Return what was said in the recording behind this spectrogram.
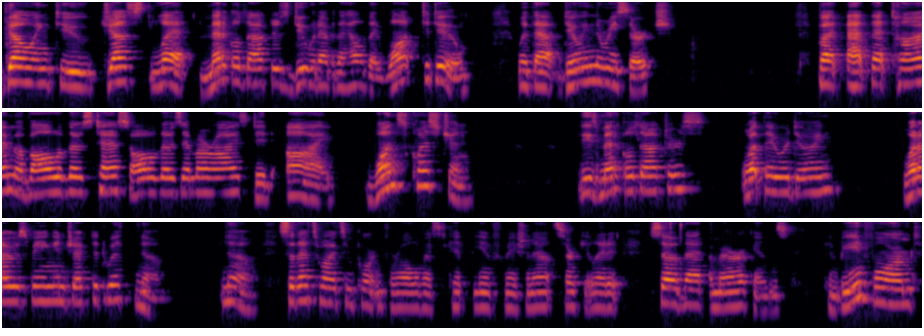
going to just let medical doctors do whatever the hell they want to do without doing the research. But at that time of all of those tests, all of those MRIs, did I once question these medical doctors, what they were doing, what I was being injected with? No. No. So that's why it's important for all of us to get the information out, circulate it, so that Americans can be informed,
